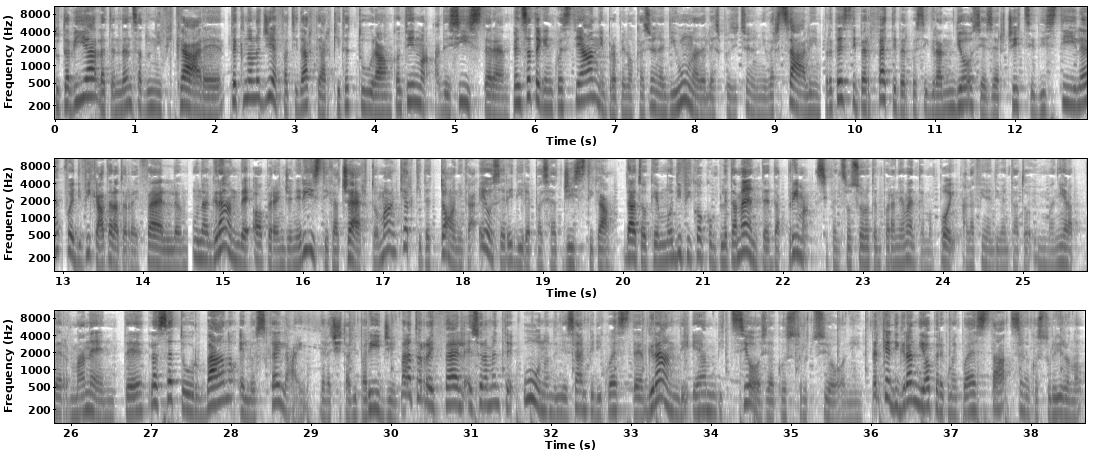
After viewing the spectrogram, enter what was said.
Tuttavia, la tendenza ad unificare tecnologie e fatti d'arte e architettura continua ad esistere. Pensate che in questi anni, proprio in occasione di una delle esposizioni universali, pretesti perfetti per questi grandiosi esercizi di stile, fu edificata la Torre Eiffel. Una grande opera ingegneristica, certo, ma anche architettonica e oserei dire paesaggistica, dato che modificò completamente, dapprima si pensò solo temporaneamente, ma poi alla fine è diventato in maniera permanente, l'assetto urbano e lo skyline della città di Parigi Parigi. Ma la Torre Eiffel è solamente uno degli esempi di queste grandi e ambiziose costruzioni, perché di grandi opere come questa se ne costruirono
